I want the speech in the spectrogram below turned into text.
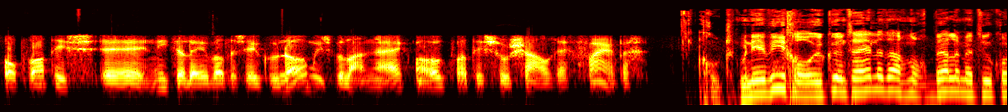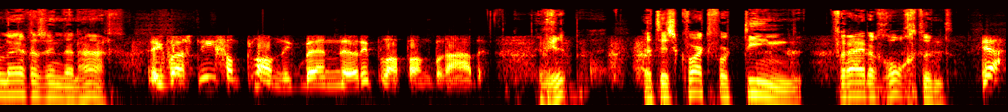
op wat is, uh, niet alleen wat is economisch belangrijk, maar ook wat is sociaal rechtvaardig. Goed. Meneer Wiegel, u kunt de hele dag nog bellen met uw collega's in Den Haag. Ik was niet van plan. Ik ben uh, riplap aan het braden. Rip? Het is kwart voor tien, vrijdagochtend. Ja.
